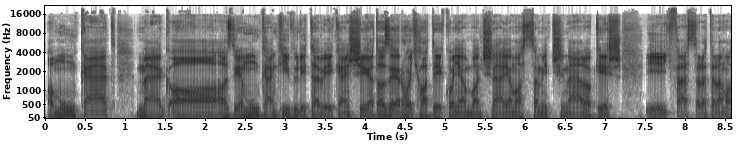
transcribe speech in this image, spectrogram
a munkát, meg a, az ilyen munkán kívüli tevékenységet azért, hogy hatékonyabban csináljam azt, amit csinálok, és így felszeretelem a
